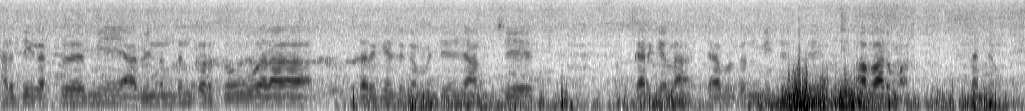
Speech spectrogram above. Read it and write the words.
हार्दिक असं मी अभिनंदन करतो व रा- दर्ग्याच्या कमिटीने आमचे सत्कार केला त्याबद्दल मी त्यांचे आभार मानतो. धन्यवाद.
